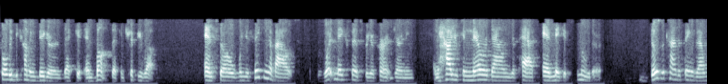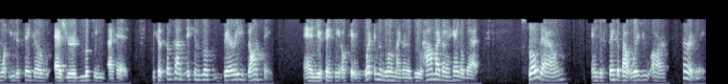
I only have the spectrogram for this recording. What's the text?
slowly becoming bigger that can, and bumps that can trip you up. And so when you're thinking about what makes sense for your current journey and how you can narrow down your path and make it smoother, those are the kinds of things that I want you to think of as you're looking ahead. Because sometimes it can look very daunting. And you're thinking, okay, what in the world am I going to do? How am I going to handle that? Slow down and just think about where you are currently.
